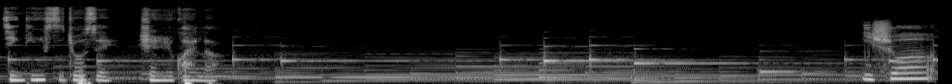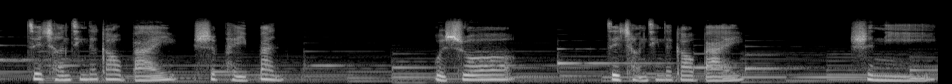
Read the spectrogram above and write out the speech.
静听四周岁生日快乐。你说最长情的告白是陪伴。我说，最长情的告白，是你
